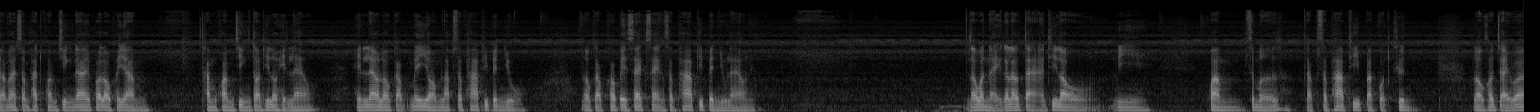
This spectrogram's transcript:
สามารถสัมผัสความจริงได้ เพราะเราพยายามทำความจริงตอนที่เราเห็นแล้ว เห็นแล้วเรากลับไม่ยอมรับสภาพที่เป็นอยู่ เรากลับเข้าไปแทรกแซงสภาพที่เป็นอยู่แล้วเนี่ยแล้ววันไหนก็แล้วแต่ที่เรามีความเสมอ กับสภาพที่ปรากฏขึ้น เราเข้าใจว่า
